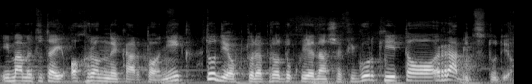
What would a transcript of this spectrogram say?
I mamy tutaj ochronny kartonik. Studio, które produkuje nasze figurki to Rabbit Studio.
